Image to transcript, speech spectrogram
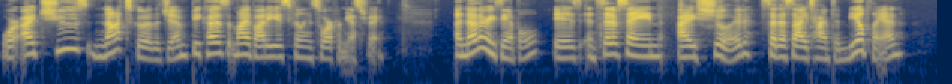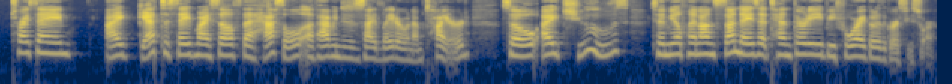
or I choose not to go to the gym because my body is feeling sore from yesterday. Another example is instead of saying I should set aside time to meal plan, try saying I get to save myself the hassle of having to decide later when I'm tired, so I choose to meal plan on Sundays at 10:30 before I go to the grocery store.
